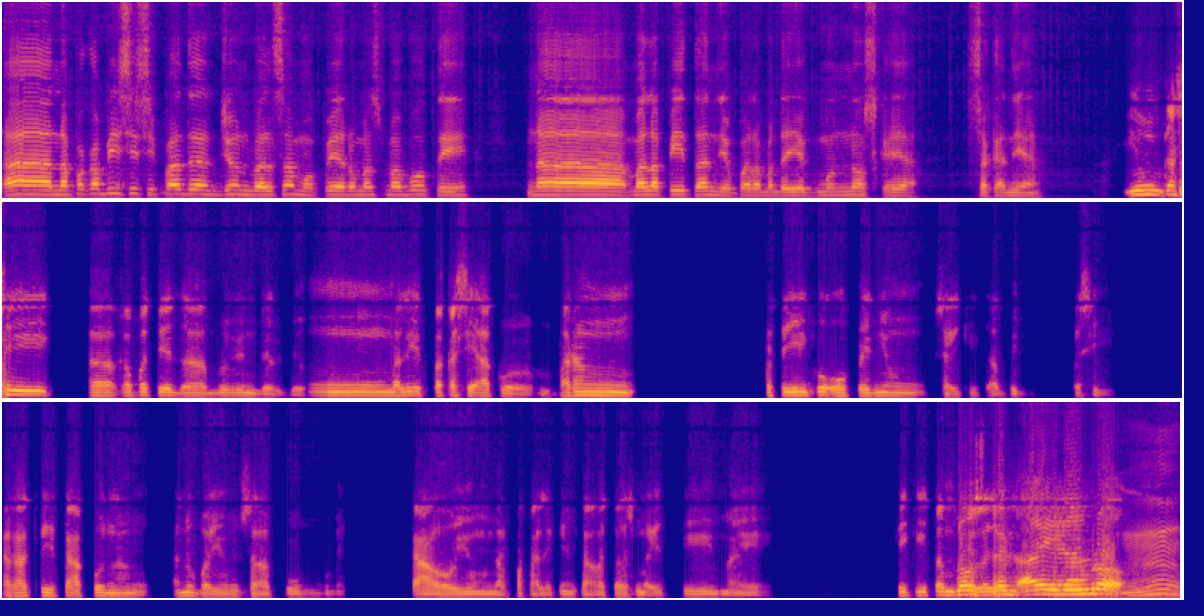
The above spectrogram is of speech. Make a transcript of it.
Ah, napaka-busy si Father John Balsamo pero mas mabuti na malapitan niyo para madiagnosis kaya sa kanya. Yung kasi, ah, kapatid, uh, Bro Wendell, yung maliit pa kasi ako, parang katingin ko open yung psychic ability kasi nakakita ako ng ano ba yung sa puno may tao yung napakaliking tao tapos maitim may kikita mo Close third eye lang bro. Mm.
